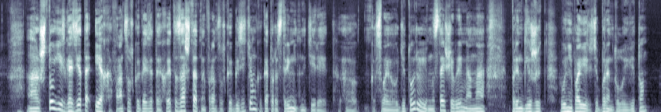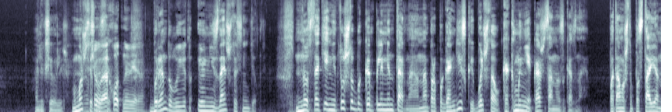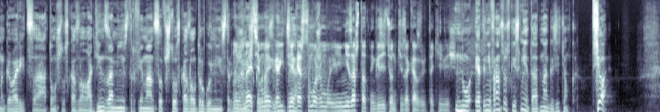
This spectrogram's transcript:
А, что есть газета «Эхо», французская газета «Эхо»? Это заштатная французская газетенка, которая стремительно теряет э, свою аудиторию, и в настоящее время она принадлежит, вы не поверите, бренду «Louis Vuitton». Алексей Валерьевич, вы можете ну, себе что, охотно верю. Бренду Louis Vuitton, и он не знает, что с ней делать. Но статья не то чтобы комплиментарная, она пропагандистская, и больше того, как мне кажется, она заказная. Потому что постоянно говорится о том, что сказал один замминистра финансов, что сказал другой министр ну, знаете, мы, развития. Как, мне кажется, можем и не за штатные газетенки заказывать такие вещи. Но это не французские СМИ, это одна газетенка. Все.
